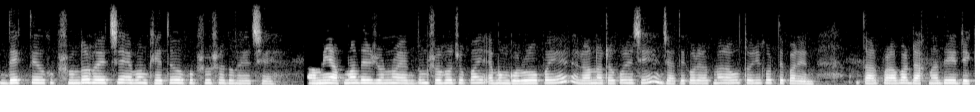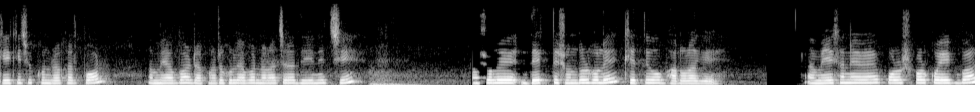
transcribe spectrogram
দেখতেও খুব সুন্দর হয়েছে এবং খেতেও খুব সুস্বাদু হয়েছে। আমি আপনাদের জন্য একদম সহজ উপায় এবং ঘরোয়া উপায়ে রান্নাটা করেছি যাতে করে আপনারাও তৈরি করতে পারেন। তারপর আবার ঢাকনা দিয়ে ডেকে কিছুক্ষণ রাখার পর আমি আবার ঢাকনাটা খুলে আবার নাড়াচাড়া দিয়ে নিচ্ছি। আসলে দেখতে সুন্দর হলে খেতেও ভালো লাগে। আমি এখানে পরস্পর কয়েকবার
